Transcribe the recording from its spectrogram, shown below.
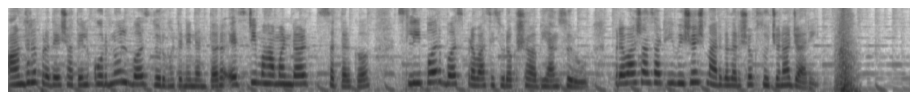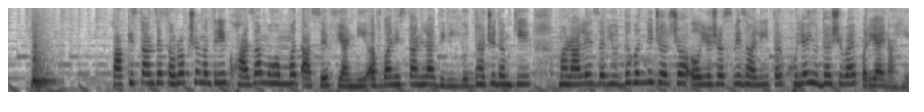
आंध्र प्रदेशातील कुर्नूल बस दुर्घटनेनंतर एस टी महामंडळ सतर्क स्लीपर बस प्रवासी सुरक्षा अभियान सुरू. प्रवाशांसाठी विशेष मार्गदर्शक सूचना जारी. पाकिस्तानचे संरक्षण मंत्री ख्वाजा मोहम्मद आसिफ यांनी अफगाणिस्तानला दिली युद्धाची धमकी. म्हणाले जर युद्धबंदी चर्चा अयशस्वी झाली तर खुल्या युद्धाशिवाय पर्याय नाही.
